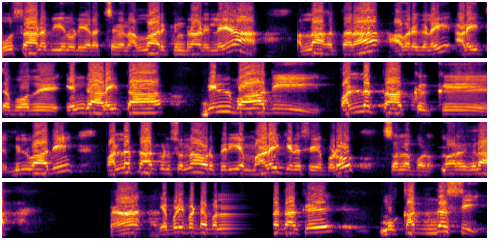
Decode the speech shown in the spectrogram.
மூசா நபியினுடைய ரச்சகன் அல்லாஹ் இருக்கின்றான் இல்லையா? அல்லாஹத்தரா அவர்களை அழைத்த போது எங்க அழைத்தா? பில்வாதி பள்ளத்தாக்கிற்கு. பில்வாதி பள்ளத்தாக்குன்னு சொன்னா ஒரு பெரிய மலைக்கு என்ன செய்யப்படும்? சொல்லப்படும். ஆஹ் எப்படிப்பட்ட பள்ளத்தாக்கு? முகத்தசி.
